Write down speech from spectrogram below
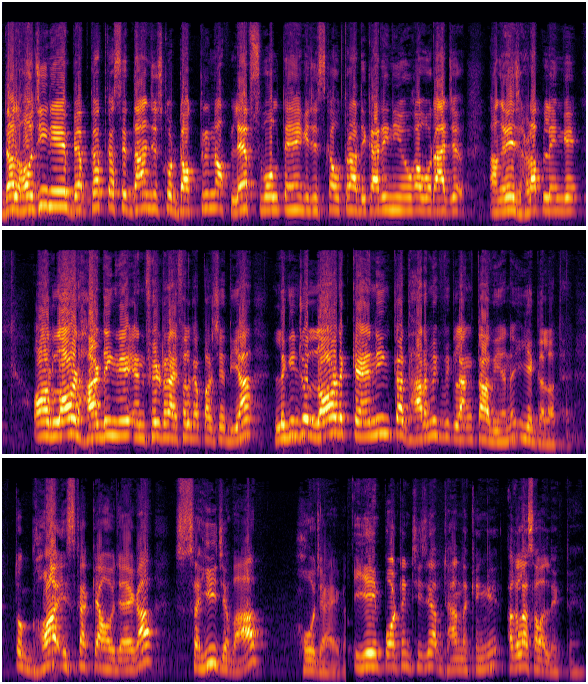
डलहौजी ने व्यवगत का सिद्धांत जिसको डॉक्ट्रिन ऑफ़ लेफ़्ट बोलते हैं कि जिसका उत्तराधिकारी नहीं होगा, वो राज्य अंग्रेज़ हड़प लेंगे। और लॉर्ड हार्डिंग ने एनफील्ड राइफल का परिचय दिया। लेकिन जो लॉर्ड कैनिंग का धार्मिक विकलांगता अभियान है, ये गलत है। तो घ इसका क्या हो जाएगा? सही जवाब हो जाएगा। ये इंपॉर्टेंट चीज़ें आप ध्यान रखेंगे। अगला सवाल देखते हैं।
